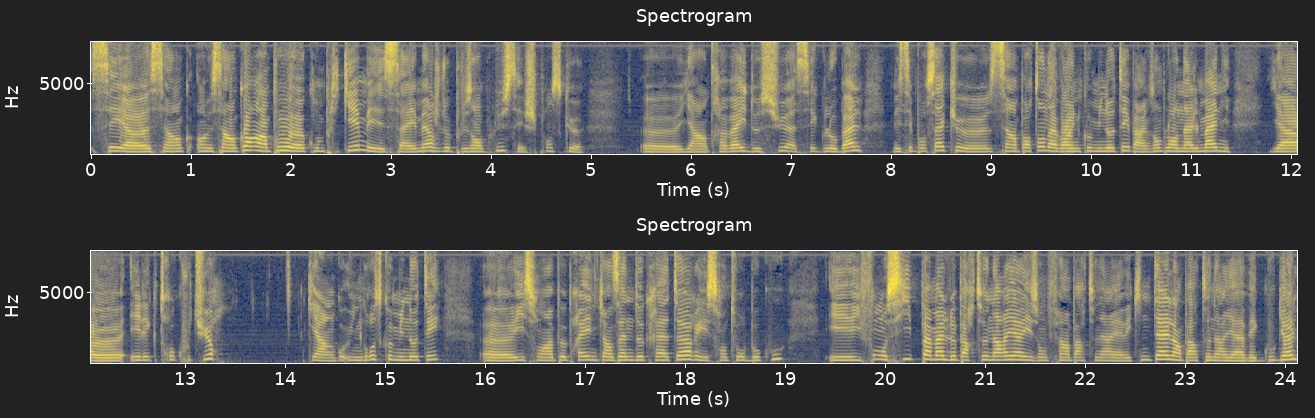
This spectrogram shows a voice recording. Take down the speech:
c'est encore un peu compliqué, mais ça émerge de plus en plus et je pense que euh, il y a un travail dessus assez global. Mais c'est pour ça que c'est important d'avoir une communauté. Par exemple, en Allemagne, il y a euh, Electrocouture, qui a une grosse communauté. Euh, ils sont à peu près une quinzaine de créateurs et ils s'entourent beaucoup. Et ils font aussi pas mal de partenariats. Ils ont fait un partenariat avec Intel, un partenariat avec Google,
